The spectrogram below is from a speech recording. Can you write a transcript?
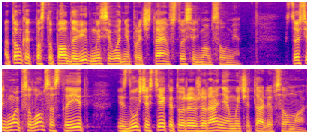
О том, как поступал Давид, мы сегодня прочитаем в 107-м псалме. 107-й псалом состоит из двух частей, которые уже ранее мы читали в псалмах.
